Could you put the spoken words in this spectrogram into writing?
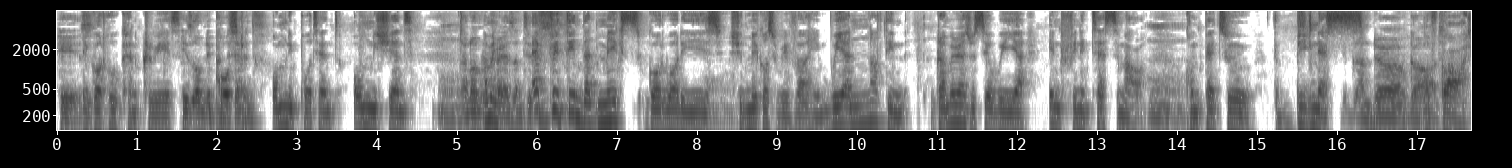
He is. a. God who can create He's omnipotent omnipotent, omniscient. mm, and omnipresent. It's- Everything that makes God what He is should make us revere Him. We are nothing. Grammarians would say we are infinitesimal mm, compared to the the bigness grandeur of God. of God.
